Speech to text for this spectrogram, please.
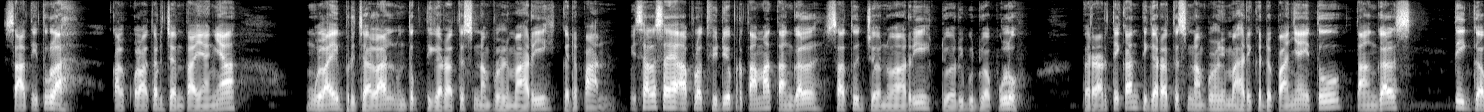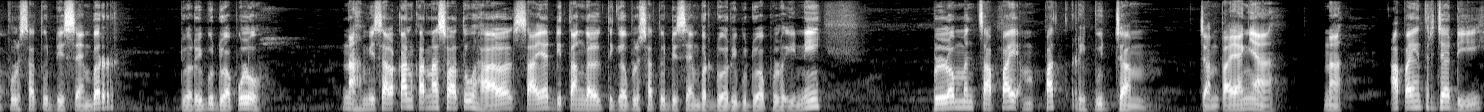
saat itulah kalkulator jam tayangnya mulai berjalan untuk 365 hari ke depan. Misal saya upload video pertama tanggal 1 Januari 2020. Berarti kan 365 hari ke depannya itu tanggal 31 Desember 2020. Nah, misalkan karena suatu hal saya di tanggal 31 Desember 2020 ini belum mencapai 4000 jam jam tayangnya. Nah, apa yang terjadi?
